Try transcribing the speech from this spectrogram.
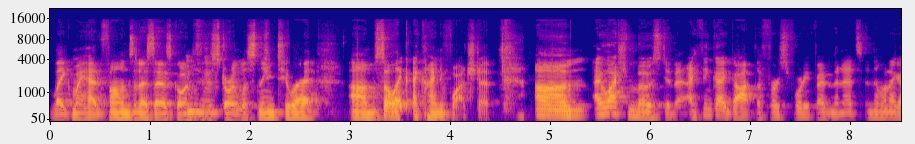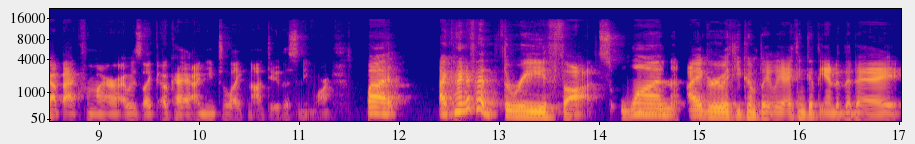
like my headphones, and as I was going mm-hmm. through the mm-hmm. store listening to it, um, so like I kind of watched it. Um, I watched most of it. I think I got the first forty five minutes, and then when I got back from Meijer, I was like, okay, I need to like not do this anymore. But I kind of had three thoughts. One, mm-hmm. I agree with you completely. I think at the end of the day,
